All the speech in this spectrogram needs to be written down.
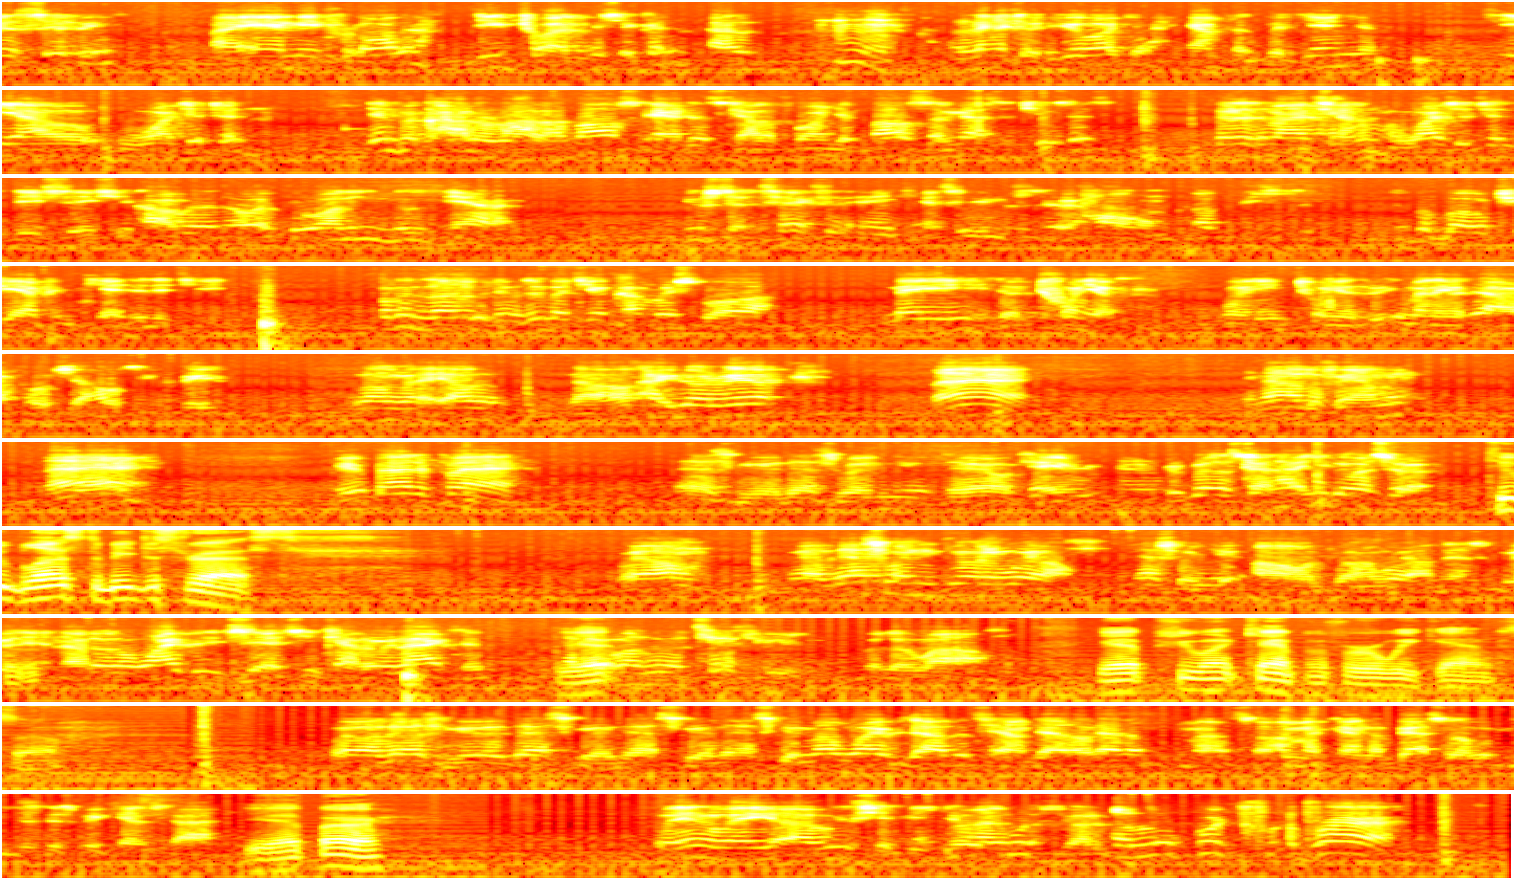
Mississippi, Miami, Florida, Detroit, Michigan, uh, Atlanta, Georgia, Hampton, Virginia, Seattle, Washington, Denver, Colorado, Los Angeles, California, Boston, Massachusetts, Village, Montana, Washington, D.C., Chicago, Illinois, New Orleans, Louisiana, Houston, Texas, and Kansas City, Missouri, home of the Super Bowl champion Kansas City Chiefs. To lunch with the Missouri Conference for May the 20th, 2023. My name is Alan Foch, your host and creator. Along with Alan. Now, how you doing, Red? Fine. And how's the family? Fine. Everybody fine. That's good. That's good news there. Okay, Brother Scott, how you doing, sir? Too blessed to be distressed. Well, well, that's when you're doing well. That's when you're all doing well. That's good. And I know the wife, he said she kind of relaxed. I Yep. wasn't going to test you for a little while. Yep, she went camping for a weekend, so. Well, that's good. That's good. That's good. That's good. My wife's out of town down on Alabama, so I'm a kind of bachelor with you this weekend, Scott. Yep, er. But anyway, uh, we should be doing. A little quick prayer.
